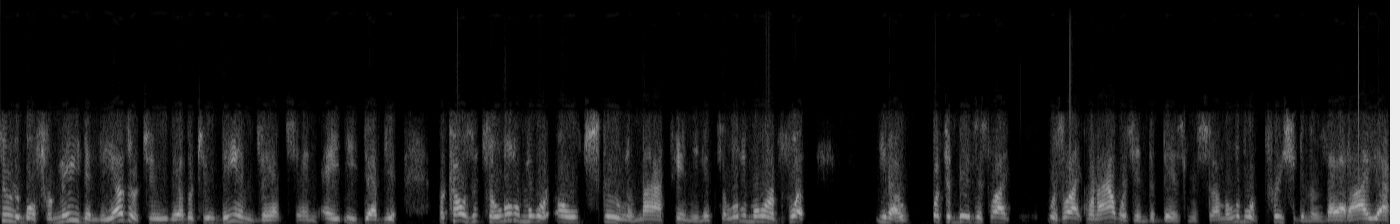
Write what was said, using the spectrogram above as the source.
suitable for me than the other two. The other two being Vince and AEW, because it's a little more old school, in my opinion. It's a little more of what you know what the business like was like when I was in the business. So I'm a little more appreciative of that. I uh,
